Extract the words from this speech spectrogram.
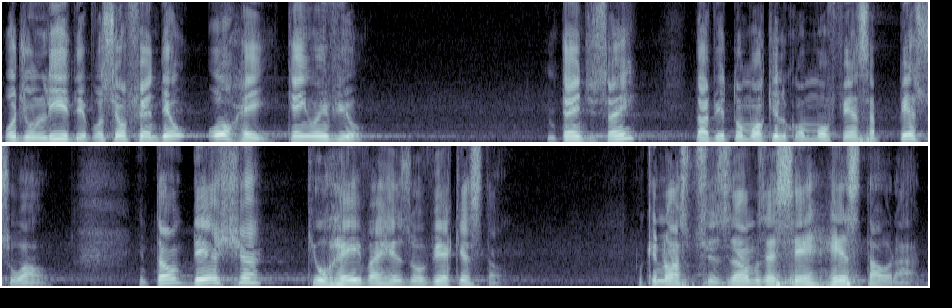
ou de um líder, você ofendeu o rei, quem o enviou. Entende isso aí? Davi tomou aquilo como uma ofensa pessoal. Então, deixa que o rei vai resolver a questão. O que nós precisamos é ser restaurados.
